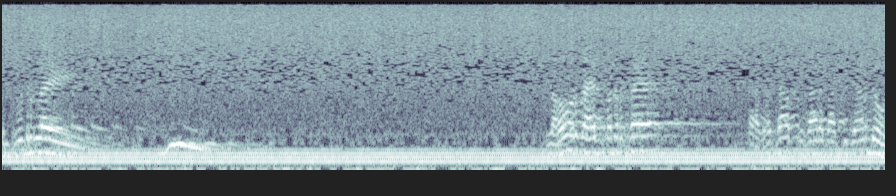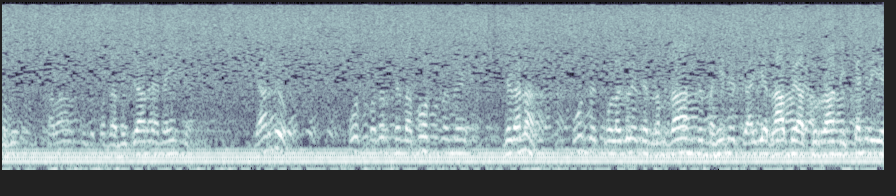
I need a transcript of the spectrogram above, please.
کمپیوٹر لائے۔ لاہور کا ایک مدرسہ ہے۔ صاحب، سارے باقی جان دے ہونے پتا نہیں جانا نہیں جان دو اس مدرسے کا بہت میں جڑا نا اندر کو اگلے دن رمضان کے مہینے چاہیے رابعہ درانی کنجری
